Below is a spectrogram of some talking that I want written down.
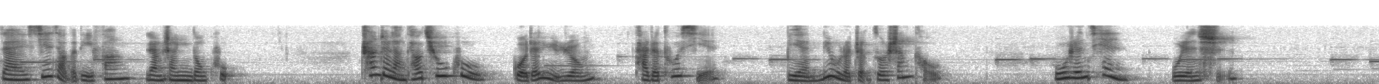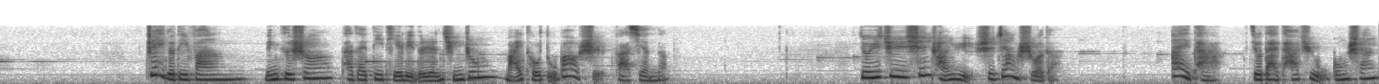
在歇脚的地方晾上运动裤，穿着两条秋裤，裹着羽绒，踏着拖鞋，便溜了整座山头，无人见，无人识。这个地方，林子说他在地铁里的人群中埋头读报时发现的。有一句宣传语是这样说的：“爱他，就带他去武功山；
